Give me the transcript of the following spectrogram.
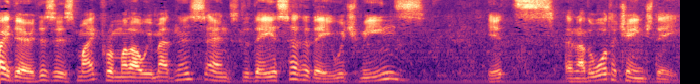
Hi there, this is Mike from Malawi Madness, and today is Saturday, which means it's another water change day.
